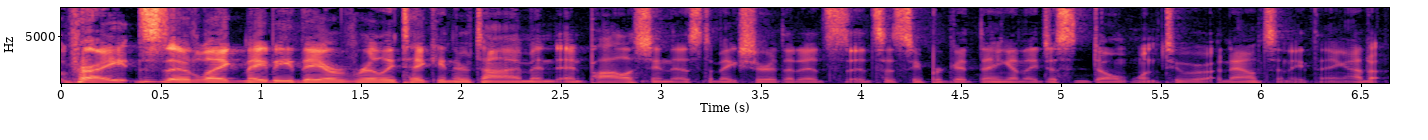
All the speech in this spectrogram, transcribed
right? So like maybe they are really taking their time and, and polishing this to make sure that it's it's a super good thing, and they just don't want to announce anything. I don't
